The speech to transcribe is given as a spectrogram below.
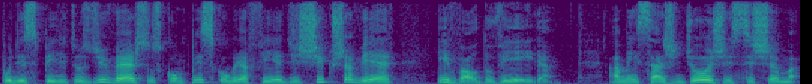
por espíritos diversos, com psicografia de Chico Xavier e Valdo Vieira. A mensagem de hoje se chama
